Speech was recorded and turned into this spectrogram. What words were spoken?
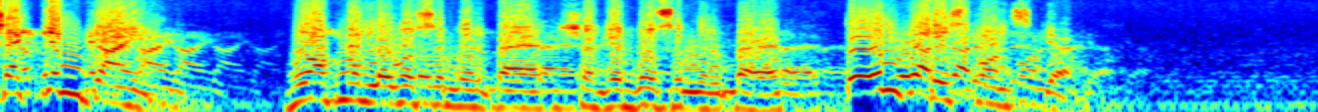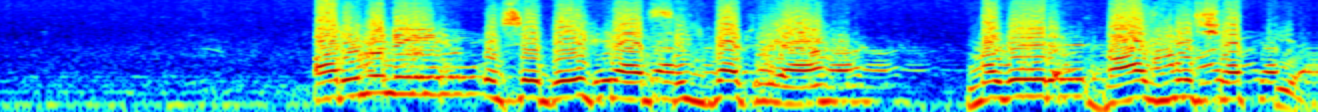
سیکنڈ ٹائم وہ اپنے لوگوں سے ملتا ہے، شاگردوں سے ملتا ہے، تو ان کا رسپانس کیا ہے؟ اور انہوں نے اسے دیکھ کر سجدہ کیا مگر بعض نے شک کیا۔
